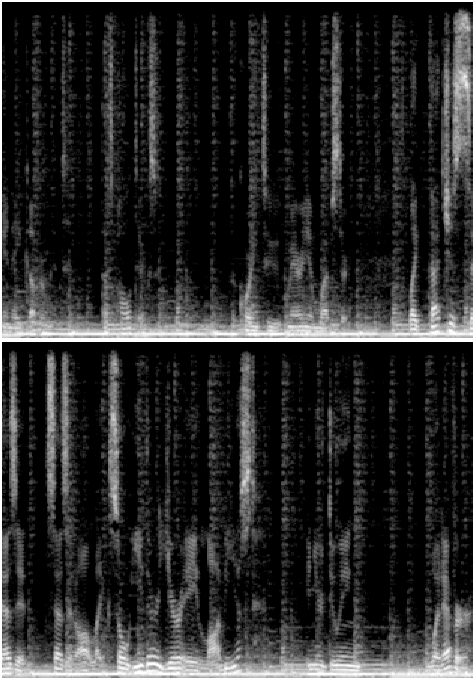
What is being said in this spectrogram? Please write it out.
in a government. That's politics, according to Merriam-Webster. Like that just says it says it all. Like so, either you're a lobbyist and you're doing whatever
